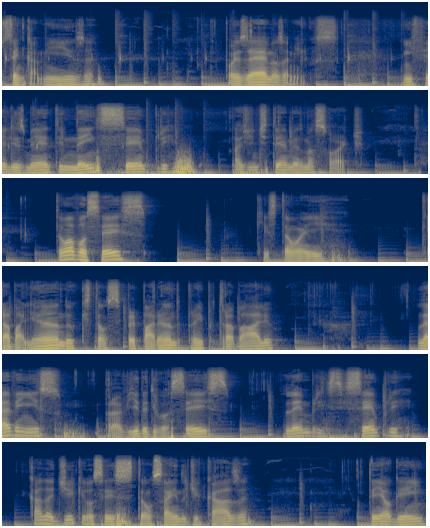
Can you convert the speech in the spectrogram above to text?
sem camisa. Pois é, meus amigos. Infelizmente, nem sempre a gente tem a mesma sorte. Então, a vocês que estão aí trabalhando, que estão se preparando para ir para o trabalho, levem isso para a vida de vocês. Lembrem-se sempre, cada dia que vocês estão saindo de casa, tem alguém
